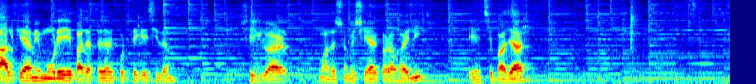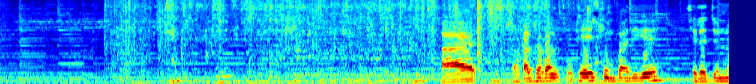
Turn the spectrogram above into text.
কালকে আমি মোড়ে বাজার টাজার করতে গেছিলাম সেইগুলো আর তোমাদের সঙ্গে শেয়ার করা হয়নি। এই হচ্ছে বাজার। আর সকাল সকাল উঠে টুম্পা দিকে ছেলের জন্য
